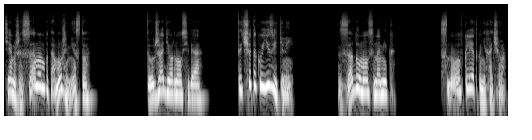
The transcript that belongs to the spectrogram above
Тем же самым по тому же месту». Тут же одернул себя. «Ты чё такой язвительный?» Задумался на миг. Снова в клетку не хочу.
